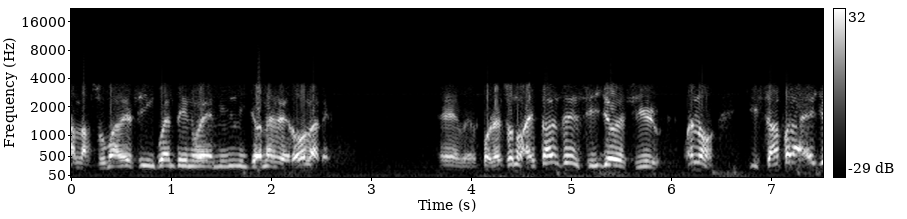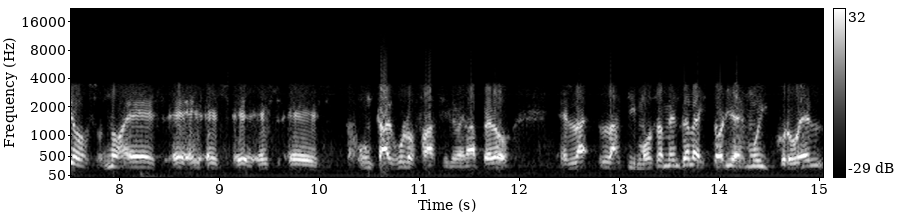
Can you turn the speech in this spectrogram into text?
a la suma de 59 mil millones de dólares. Eh, por eso no es tan sencillo decir, bueno, quizá para ellos no es, es, es, es un cálculo fácil, ¿verdad? Pero lastimosamente la historia es muy cruel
